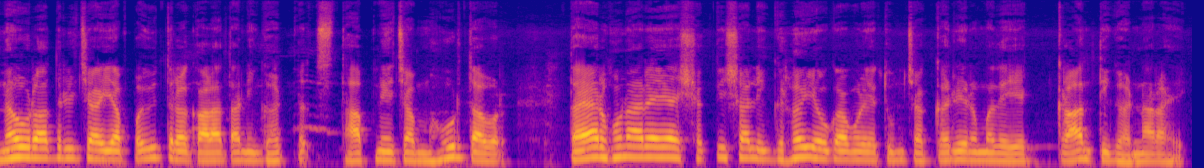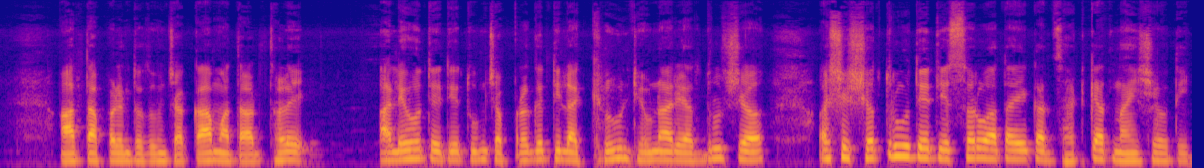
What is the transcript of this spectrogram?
नवरात्रीच्या या पवित्र काळात आणि घट स्थापनेच्या मुहूर्तावर तयार होणाऱ्या या शक्तिशाली ग्रहयोगामुळे तुमच्या करिअरमध्ये एक क्रांती घडणार आहे. आतापर्यंत तुमच्या कामात अडथळे आले होते ते तुमच्या प्रगतीला खिळून ठेवणारे अदृश्य असे शत्रू होते ते सर्व आता एका झटक्यात नाहीसे होतील.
